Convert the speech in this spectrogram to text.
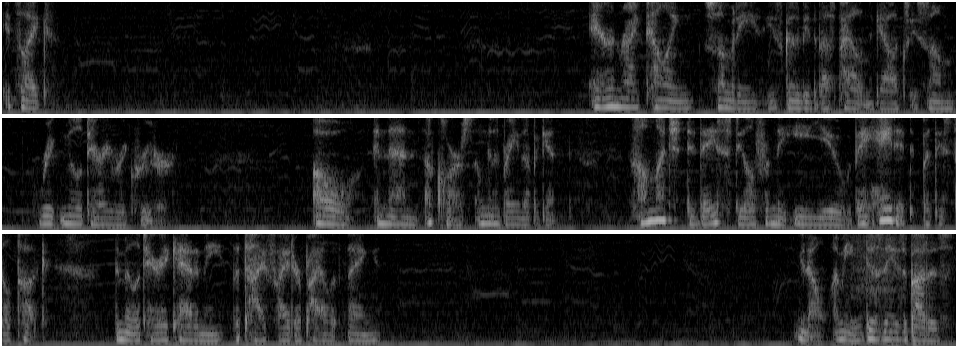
it's like, Ehrenreich telling somebody he's going to be the best pilot in the galaxy, some re- military recruiter. Oh, and then, of course, I'm going to bring it up again. How much did they steal from the EU? They hated, but they still took. The military academy, the TIE fighter pilot thing. You know, I mean, Disney is about as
